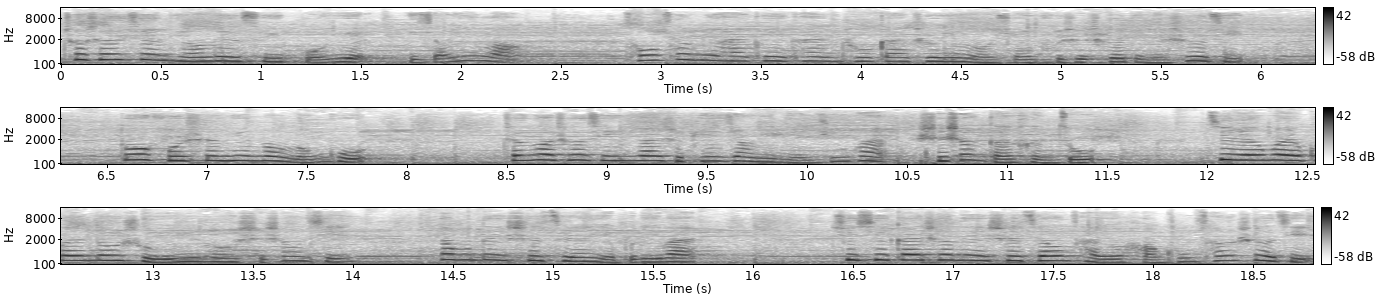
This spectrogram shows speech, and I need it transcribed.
车身线条类似于博越，比较硬朗。从侧面还可以看出，该车拥有全幅式车顶的设计，多幅式运动轮毂。整个车型应该是偏向于年轻化，时尚感很足。既然外观都属于运动时尚型，那么内饰自然也不例外。据悉，该车内饰将采用航空舱设计，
